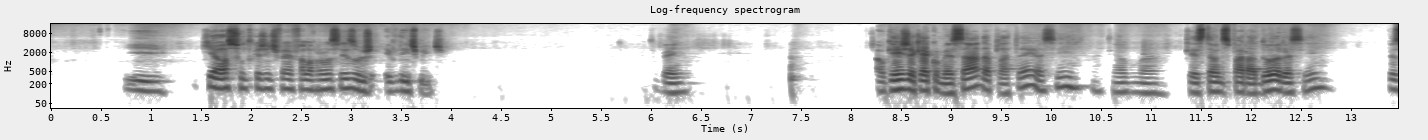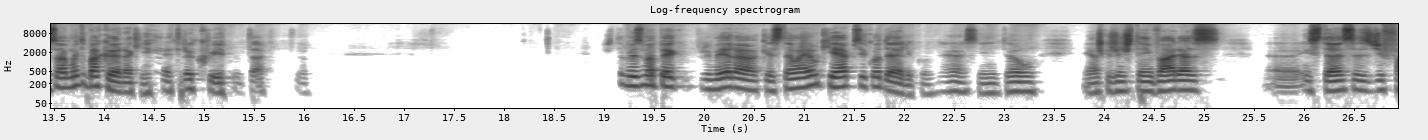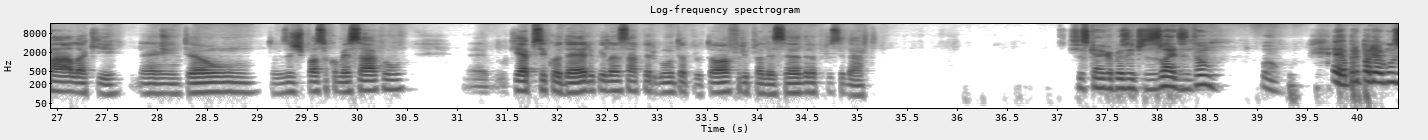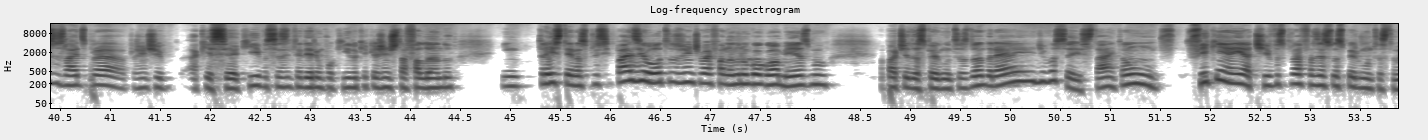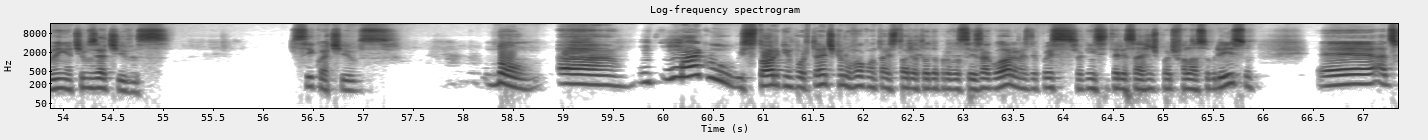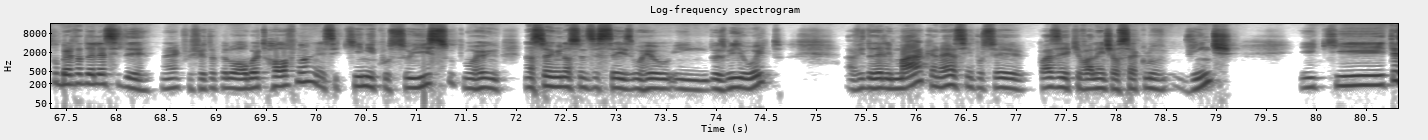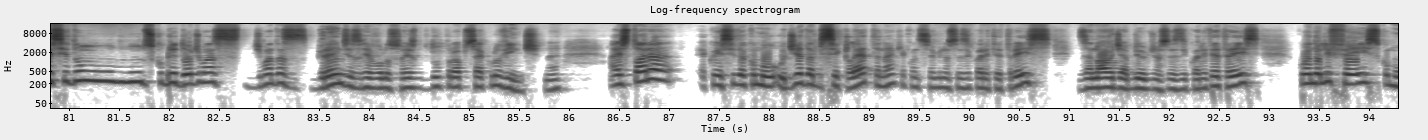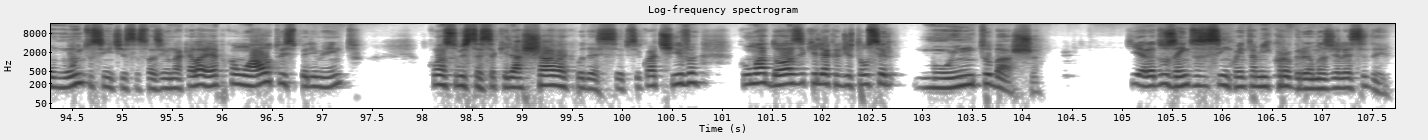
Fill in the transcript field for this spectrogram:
E que é o assunto que a gente vai falar para vocês hoje, evidentemente. Muito bem. Alguém já quer começar da plateia, assim? Tem alguma questão disparadora, assim? O pessoal é muito bacana aqui, é tranquilo, tá? Talvez uma primeira questão é o que é psicodélico, né? Assim, então, acho que a gente tem várias uh, instâncias de fala aqui, né? Então, talvez a gente possa começar com uh, o que é psicodélico e lançar a pergunta para o Toffoli, para a Alessandra, para o Siddhartha. Vocês querem que eu apresente os slides, então? Bom, é, eu preparei alguns slides para a gente aquecer aqui vocês entenderem um pouquinho do que, que a gente está falando em três temas principais e outros a gente vai falando no gogó mesmo, a partir das perguntas do André e de vocês, tá? Então, fiquem aí ativos para fazer suas perguntas também, ativos e ativas. Psicoativos. Bom, uh, um, um, marco histórico importante, que eu não vou contar a história toda para vocês agora, mas depois, se alguém se interessar, a gente pode falar sobre isso, é a descoberta do LSD, né, que foi feita pelo Albert Hoffman, esse químico suíço, que morreu, nasceu em 1906 morreu em 2008. A vida dele marca, né, assim, por ser quase equivalente ao século XX, e que ter sido um, um descobridor de, umas, de uma das grandes revoluções do próprio século XX. Né. A história é conhecida como o Dia da Bicicleta, né, que aconteceu em 1943, 19 de abril de 1943, quando ele fez, como muitos cientistas faziam naquela época, um auto-experimento com a substância que ele achava que pudesse ser psicoativa, com uma dose que ele acreditou ser muito baixa, que era 250 microgramas de LSD.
